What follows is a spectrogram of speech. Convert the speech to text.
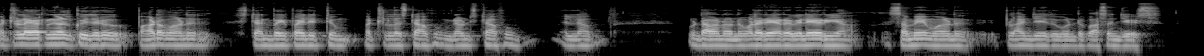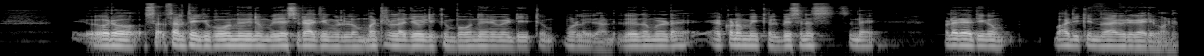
മറ്റുള്ള എയറിനുകൾക്കും ഇതൊരു പാഠമാണ്. സ്റ്റാൻഡ് ബൈ പൈലറ്റും മറ്റുള്ള സ്റ്റാഫും ഗ്രൗണ്ട് സ്റ്റാഫും എല്ലാം ഉണ്ടാകണമെന്ന് വളരെയേറെ വിലയേറിയ സമയമാണ് പ്ലാൻ ചെയ്തുകൊണ്ട് പാസഞ്ചേഴ്സ് ഓരോ സ്ഥലത്തേക്ക് പോകുന്നതിനും വിദേശ രാജ്യങ്ങളിലും മറ്റുള്ള ജോലിക്കും പോകുന്നതിന് വേണ്ടിയിട്ടും ഉള്ള ഇതാണ് ഇത് നമ്മളുടെ എക്കണോമിക്കൽ ബിസിനസ്സിനെ വളരെയധികം ബാധിക്കുന്നതായ ഒരു കാര്യമാണ്.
